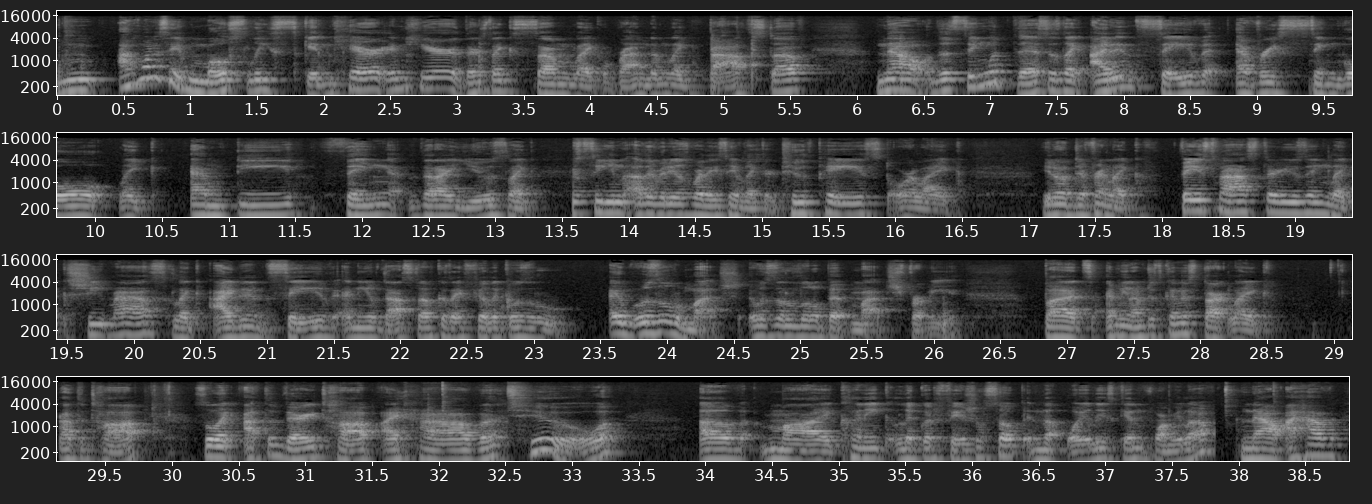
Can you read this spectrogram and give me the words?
I want to say mostly skincare in here. There's like some like random like bath stuff. Now, the thing with this is like I didn't save every single like empty thing that I use. Like I've seen other videos where they save like their toothpaste or like you know different like face masks they're using, like sheet mask. Like I didn't save any of that stuff because I feel like it was a it was a little much. It was a little bit much for me. But I mean, I'm just going to start like at the top. So like at the very top, I have two of my Clinique liquid facial soap in the oily skin formula. Now I have,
